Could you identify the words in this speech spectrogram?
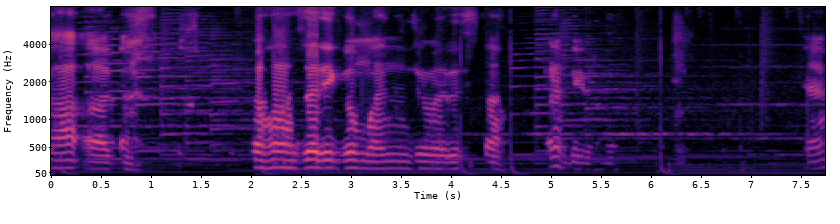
Ah, uh, Kazarigu Manjurista. What a big name. Yeah.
